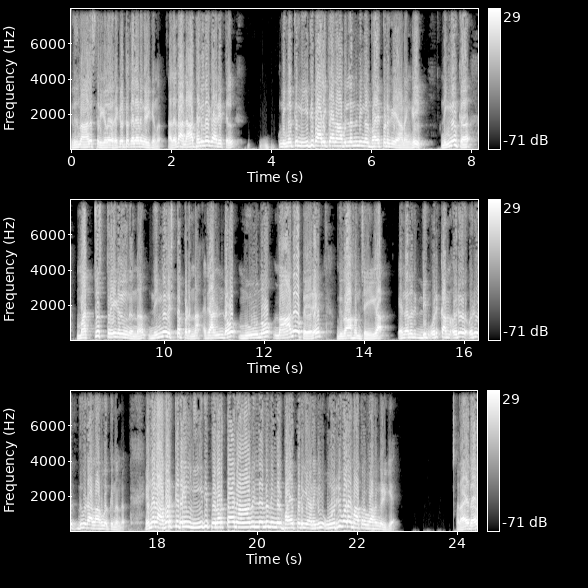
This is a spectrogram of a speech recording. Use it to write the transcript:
ഇവർ നാല് സ്ത്രീകളെ വരെ കെട്ട് കല്യാണം കഴിക്കുന്നത്. അതായത് അനാഥകളുടെ കാര്യത്തിൽ നിങ്ങൾക്ക് നീതി പാലിക്കാനാവില്ലെന്ന് നിങ്ങൾ ഭയപ്പെടുകയാണെങ്കിൽ നിങ്ങൾക്ക് മറ്റു സ്ത്രീകളിൽ നിന്ന് നിങ്ങൾ ഇഷ്ടപ്പെടുന്ന രണ്ടോ മൂന്നോ നാലോ പേരെ വിവാഹം ചെയ്യുക. ഡി- ഒരു കം- ഒരു ഒരു ഇതുകൂടെ അള്ളാഹു വെക്കുന്നുണ്ട്. എന്നാൽ അവർക്കിടയിൽ നീതി പുലർത്താനാവില്ലെന്ന് നിങ്ങൾ ഭയപ്പെടുകയാണെങ്കിൽ ഒരുവളെ മാത്രം വിവാഹം കഴിക്കുക. അതായത്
